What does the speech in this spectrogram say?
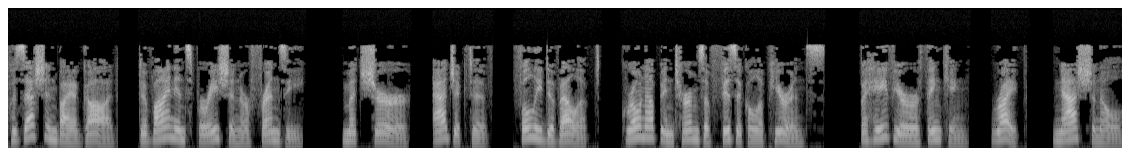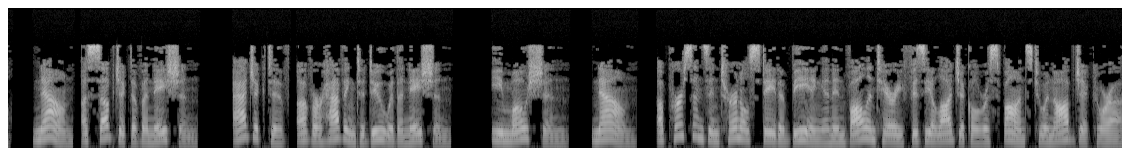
Possession by a god. Divine inspiration or frenzy. Mature. Adjective. Fully developed. Grown up in terms of physical appearance behavior or thinking. Ripe. National. Noun, a subject of a nation. Adjective, of or having to do with a nation. Emotion. Noun, a person's internal state of being an involuntary physiological response to an object or a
